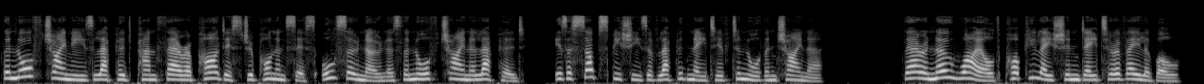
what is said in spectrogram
The North Chinese leopard Panthera pardus japonensis, also known as the North China leopard, is a subspecies of leopard native to northern China. There are no wild population data available.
